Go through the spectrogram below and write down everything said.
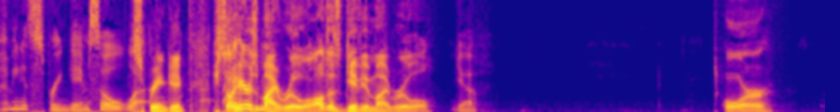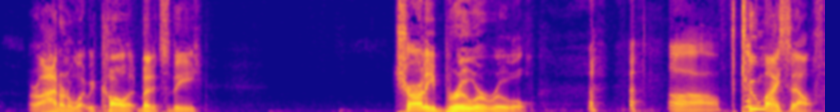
I mean, it's spring game, so what? Spring game. So here's my rule. I'll just give you my rule, Yeah. or, or I don't know what we call it, but it's the Charlie Brewer rule. Oh, to myself.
